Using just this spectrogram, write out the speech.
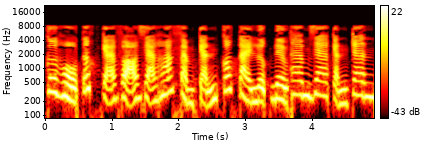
Cơ hồ tất cả võ giả hóa phàm cảnh có tài lực đều tham gia cạnh tranh.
